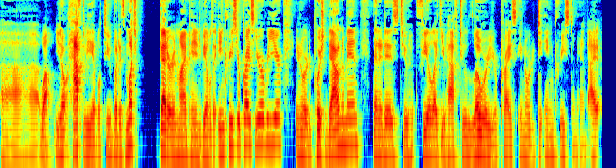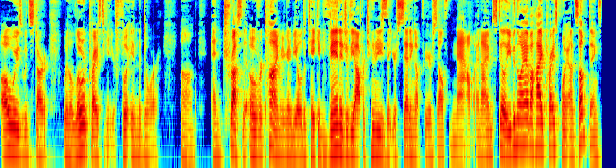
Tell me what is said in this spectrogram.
uh, well you don't have to be able to but it's much better in my opinion to be able to increase your price year over year in order to push down demand than it is to feel like you have to lower your price in order to increase demand i always would start with a lower price to get your foot in the door um, and trust that over time you're going to be able to take advantage of the opportunities that you're setting up for yourself now. And I'm still, even though I have a high price point on some things,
